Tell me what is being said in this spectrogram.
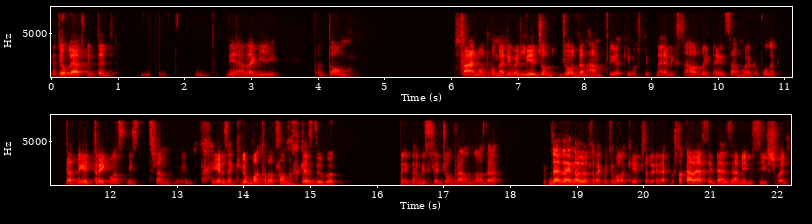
Hát jobb lehet, mint egy jelenlegi, nem tudom, Ty Montgomery, vagy Lil John, Jordan Humphrey, aki most itt negyedik szám, harmadik negyedik számú elkapónak. Tehát még egy Traquan smith sem érzek kirobbanthatatlannak a kezdőből. Még nem biztos egy John brown de, de, de én nagyon örülök, hogyha valaki cserélnek. Most akár lehet egy Denzel Mims is, vagy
